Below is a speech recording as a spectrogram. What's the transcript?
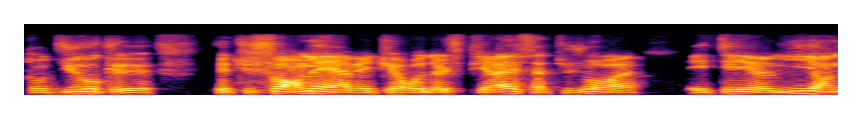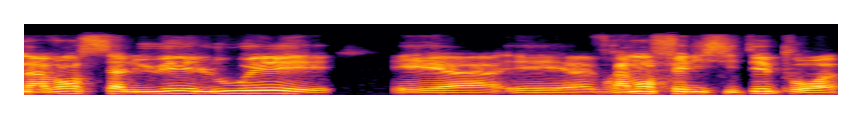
ton, duo que, tu formais avec Rodolphe Pires a toujours euh, été mis en avant, salué, loué euh, euh, vraiment félicité pour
